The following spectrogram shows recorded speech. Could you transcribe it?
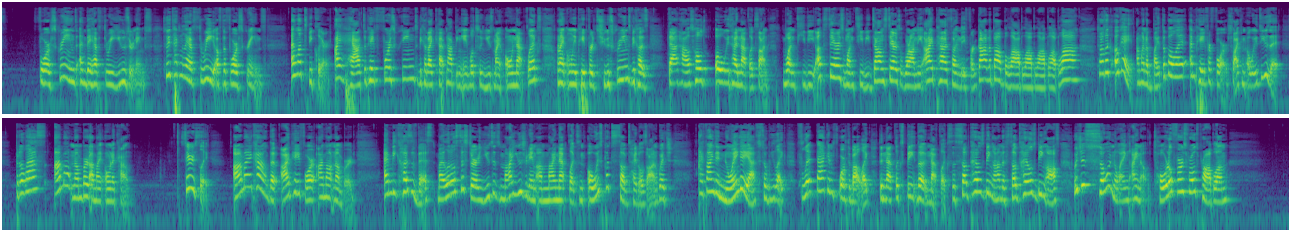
four screens and they have three usernames. So they technically have three of the four screens. And let's be clear, I had to pay for four screens because I kept not being able to use my own Netflix when I only paid for two screens because that household always had Netflix on. One TV upstairs, one TV downstairs, one on the iPad, something they forgot about, blah, blah, blah, blah, blah. So I was like, okay, I'm gonna bite the bullet and pay for four so I can always use it. But alas, I'm outnumbered on my own account. Seriously, on my account that I pay for, I'm outnumbered. And because of this, my little sister uses my username on my Netflix and always puts subtitles on, which I find annoying AF. So we like flip back and forth about like the Netflix being the Netflix, the subtitles being on, the subtitles being off, which is so annoying. I know, total first world problem.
